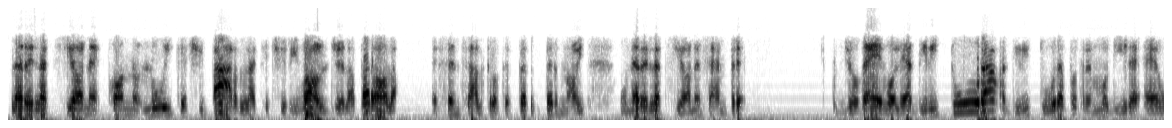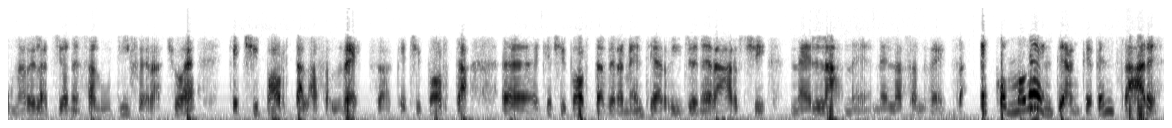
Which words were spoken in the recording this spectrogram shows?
la relazione con Lui che ci parla, che ci rivolge la parola è senz'altro che per, per noi una relazione sempre giovevole, addirittura, addirittura potremmo dire è una relazione salutifera, cioè che ci porta alla salvezza, che ci porta, eh, che ci porta veramente a rigenerarci nella, ne, nella salvezza. È commovente anche pensare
